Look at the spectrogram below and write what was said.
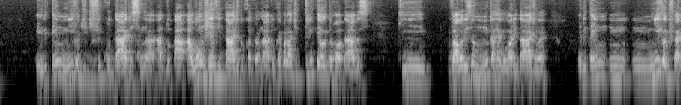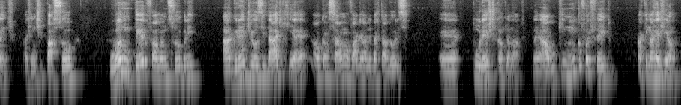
Ele tem um nível de dificuldade, assim, a, a, a longevidade do campeonato. Um campeonato de 38 rodadas, que valoriza muito a regularidade, né? Ele tem um, um, nível diferente. A gente passou o ano inteiro falando sobre a grandiosidade que é alcançar uma vaga na Libertadores é, por este campeonato. Né? Algo que nunca foi feito aqui na região.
